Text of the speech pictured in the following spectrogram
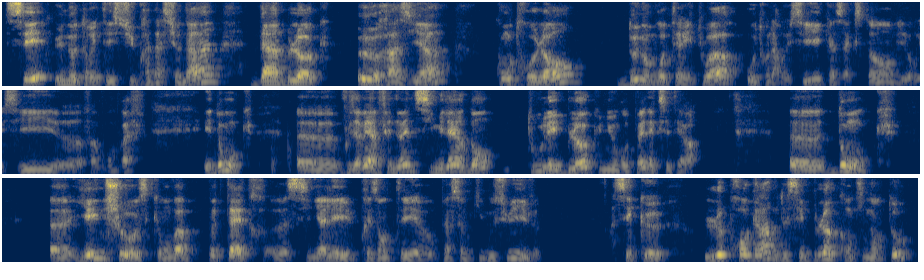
C'est une autorité supranationale d'un bloc eurasien contrôlant de nombreux territoires, outre la Russie, Kazakhstan, Biélorussie, euh, enfin bon, bref. Et donc, euh, vous avez un phénomène similaire dans tous les blocs, Union européenne, etc. Euh, donc, euh, il y a une chose qu'on va peut-être euh, signaler et présenter aux personnes qui nous suivent, c'est que le programme de ces blocs continentaux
